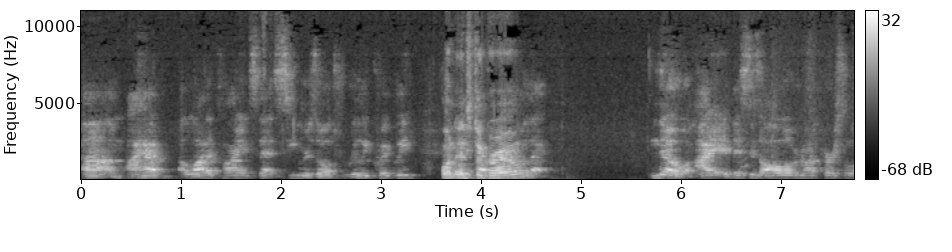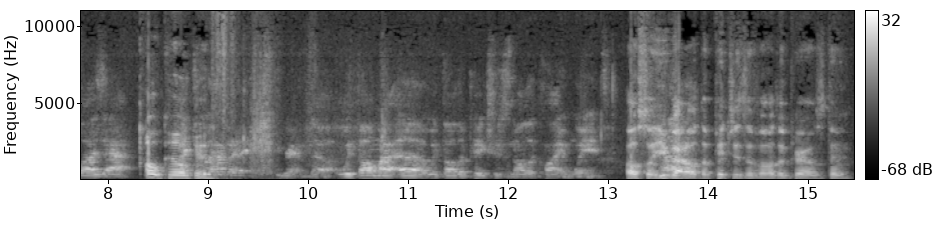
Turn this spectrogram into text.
Um, I have a lot of clients that see results really quickly. On I have one girl Instagram? that- no, I. This is all over my personalized app. Okay, okay. I do have an Instagram though, with all my uh, with all the pictures and all the client wins. Oh, so you got Uh, all the pictures of all the girls then?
